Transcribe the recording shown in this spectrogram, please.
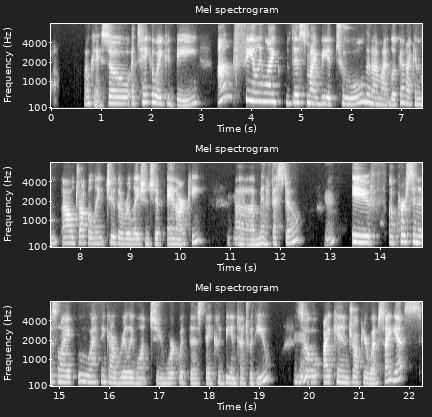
about. Okay. So a takeaway could be I'm feeling like this might be a tool that I might look at. I can, I'll drop a link to the relationship anarchy mm-hmm. uh, manifesto. Mm-hmm. If a person is like, Ooh, I think I really want to work with this, they could be in touch with you. Mm-hmm. So I can drop your website, yes?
